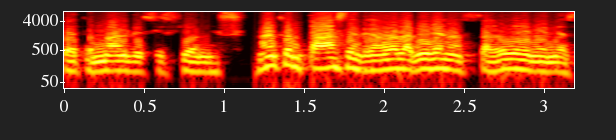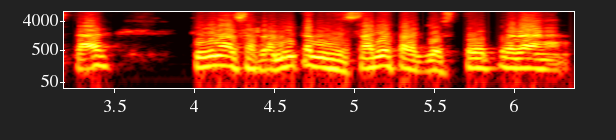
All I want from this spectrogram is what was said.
de tomar decisiones. Anton Paz, entrenador de la vida en la salud y bienestar, tiene las herramientas necesarias para que usted pueda,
